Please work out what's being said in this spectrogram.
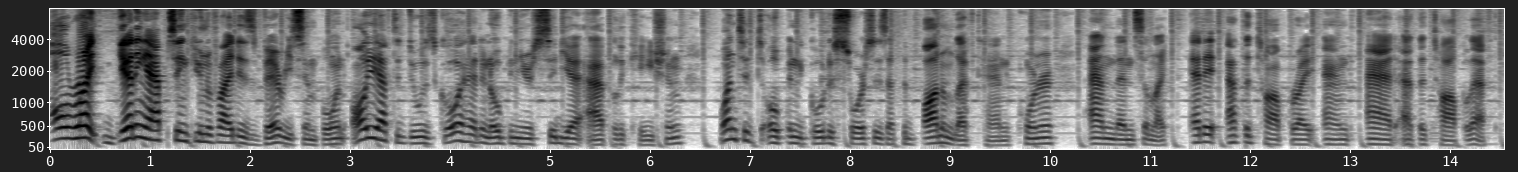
Alright, getting AppSync Unified is very simple and all you have to do is go ahead and open your Cydia application once it's open, go to sources at the bottom left hand corner and then select edit at the top right and add at the top left.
